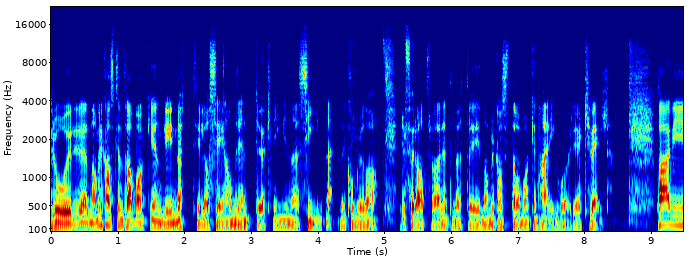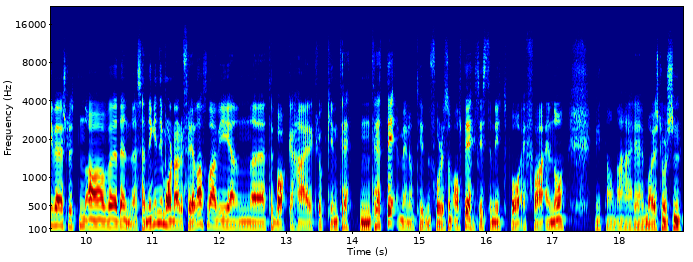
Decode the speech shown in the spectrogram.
tror den amerikanske sentralbanken blir nødt til å se an renteøkningene sine. Det kommer jo da referat fra rentemøtet i den amerikanske sentralbanken her i går kveld. Da er vi ved slutten av denne sendingen. I morgen er det fredag, så da er vi igjen eh, tilbake her klokken 13.30. I mellomtiden får du som alltid siste nytt på fa.no. Mitt navn er Marius Thorensen.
